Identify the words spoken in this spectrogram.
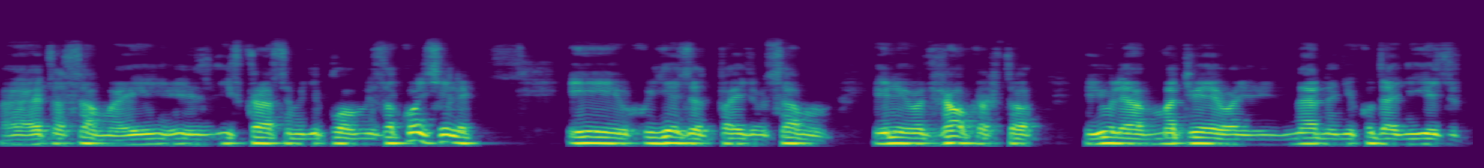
э, это самое и, и с красными дипломами закончили и ездят по этим самым. Или вот жалко, что Юлия Матвеева, наверное, никуда не ездит,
